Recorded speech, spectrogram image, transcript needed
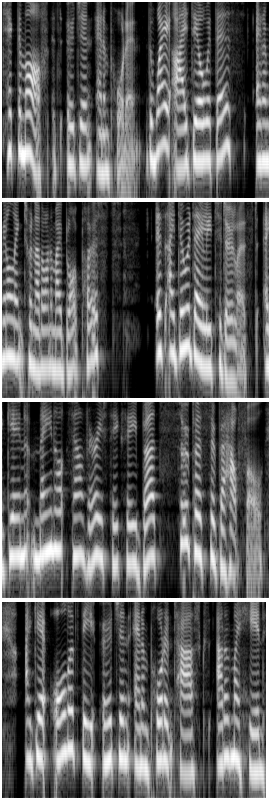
Tick them off. It's urgent and important. The way I deal with this, and I'm going to link to another one of my blog posts, is I do a daily to do list. Again, may not sound very sexy, but super, super helpful. I get all of the urgent and important tasks out of my head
